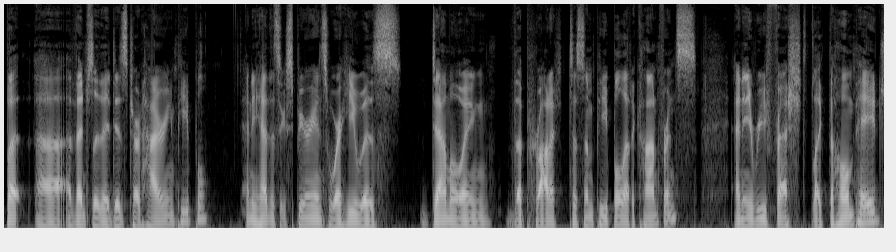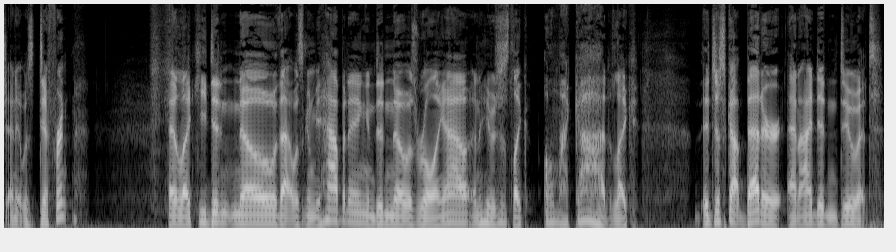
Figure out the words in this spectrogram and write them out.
but uh, eventually they did start hiring people, and he had this experience where he was demoing the product to some people at a conference, and he refreshed like the homepage, and it was different. And like he didn't know that was going to be happening, and didn't know it was rolling out, and he was just like, "Oh my god!" Like it just got better, and I didn't do it.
